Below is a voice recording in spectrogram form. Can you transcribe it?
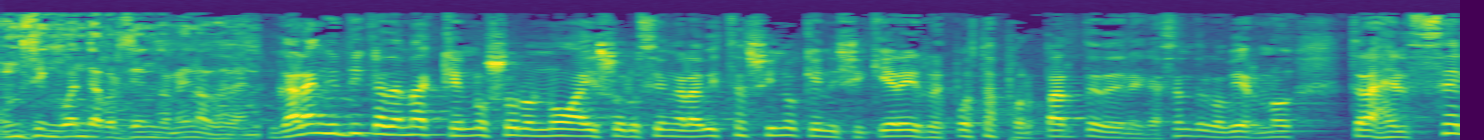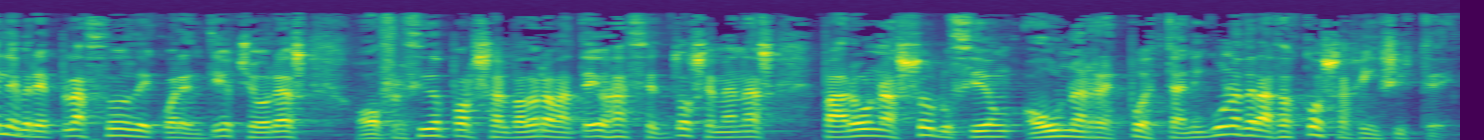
Un 50% menos de venta. Galán indica además que no solo no hay solución a la vista, sino que ni siquiera hay respuestas por parte de delegación del Gobierno tras el célebre plazo de 48 horas ofrecido por Salvador Mateos hace dos semanas para una solución o una respuesta. Ninguna de las dos cosas, insiste.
